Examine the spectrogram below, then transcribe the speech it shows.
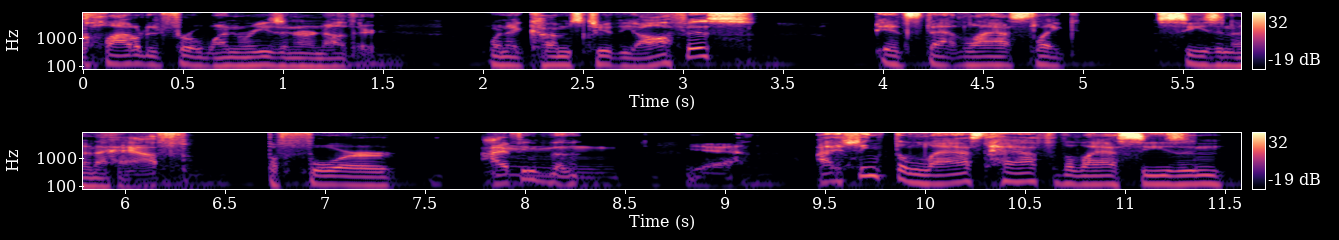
clouded for one reason or another. When it comes to The Office, it's that last like season and a half before I think the Mm, yeah. I think the last half of the last season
